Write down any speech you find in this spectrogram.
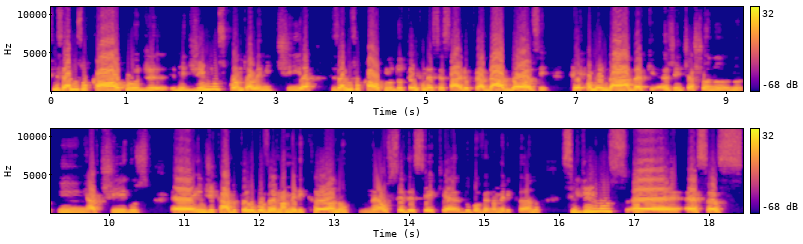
fizemos o cálculo de medimos quanto ela emitia, fizemos o cálculo do tempo necessário para dar a dose recomendada que a gente achou no, no, em artigos é, indicado pelo governo americano, né, o CDC, que é do governo americano, seguimos é, essas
